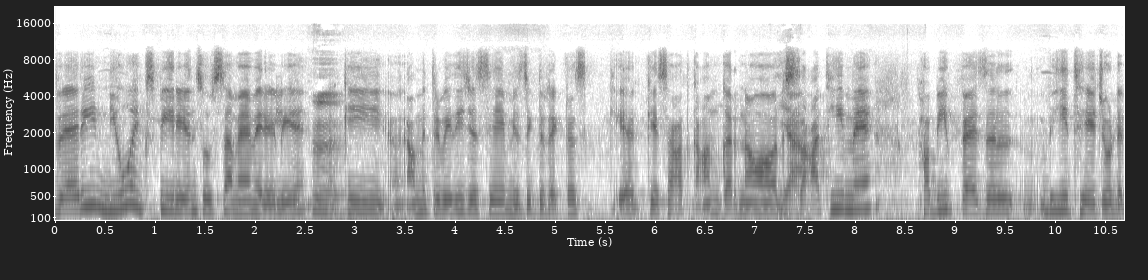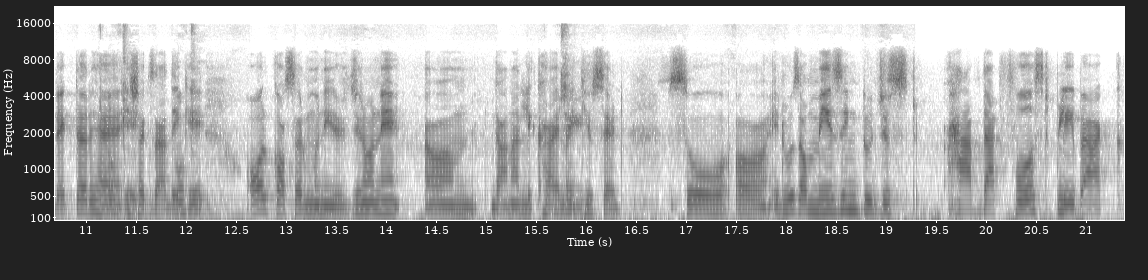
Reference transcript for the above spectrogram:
very new experience उस समय मेरे लिए hmm. कि अमित त्रिवेदी जैसे म्यूज़िक डायरेक्टर्स eh, के साथ काम करना और yeah. साथ ही में हबीब फैजल भी थे जो डायरेक्टर है okay. इशकजादे okay. के और कौसर मुनीर जिन्होंने गाना लिखा है like you said so it was amazing to just have that first playback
